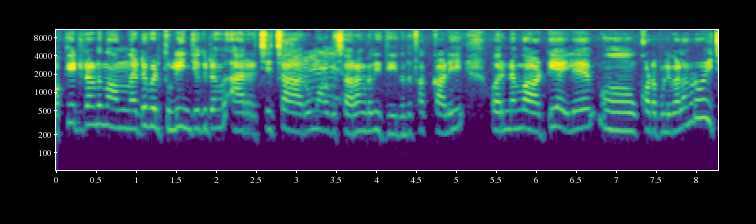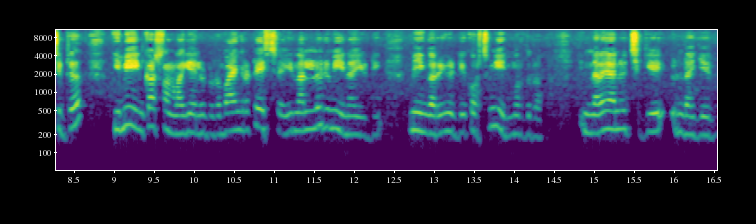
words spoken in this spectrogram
ഒക്കെ ഇട്ടിട്ട് നന്നായിട്ട് വെളുത്തുള്ളി ഇഞ്ചിയൊക്കെ ഇട്ട് അരച്ച് ചാറും മുളക് ചാറും അങ്ങോട്ട് വിത്തി ചെയ്യുന്നുണ്ട് തക്കാളി ഒരെണ്ണം വാട്ടി അതിൽ കുടപ്പുള്ളി വെള്ളം അങ്ങോട്ട് ഒഴിച്ചിട്ട് ഈ മീൻ കഷ്ണങ്ങളാക്കി അതിലിട്ടിട്ടു ഭയങ്കര ടേസ്റ്റായി നല്ലൊരു മീനായി കിട്ടി. മീൻ കറിയും കിട്ടി. കുറച്ച് മീൻ മുറുത്തിട്ടു ഇന്നലെ ഞാൻ ഉച്ചയ്ക്ക് ഉണ്ടാക്കിയത്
